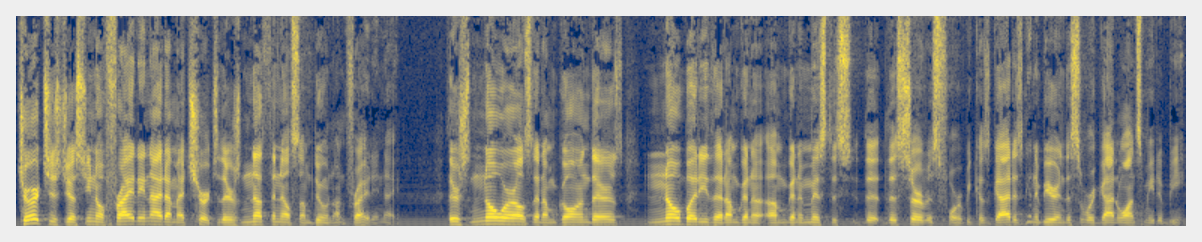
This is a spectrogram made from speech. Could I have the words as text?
Church is just, you know, Friday night I'm at church. There's nothing else I'm doing on Friday night. There's nowhere else that I'm going. There's nobody that I'm gonna I'm gonna miss this the, this service for because God is gonna be here and this is where God wants me to be.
